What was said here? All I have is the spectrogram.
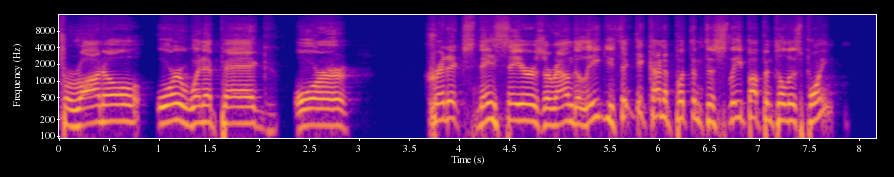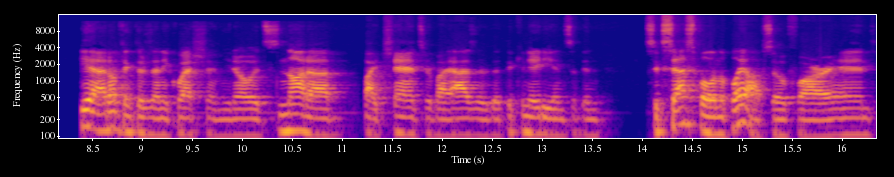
Toronto or Winnipeg or critics, naysayers around the league, you think they kind of put them to sleep up until this point? Yeah, I don't think there's any question. You know, it's not a by chance or by hazard that the Canadians have been successful in the playoffs so far. And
